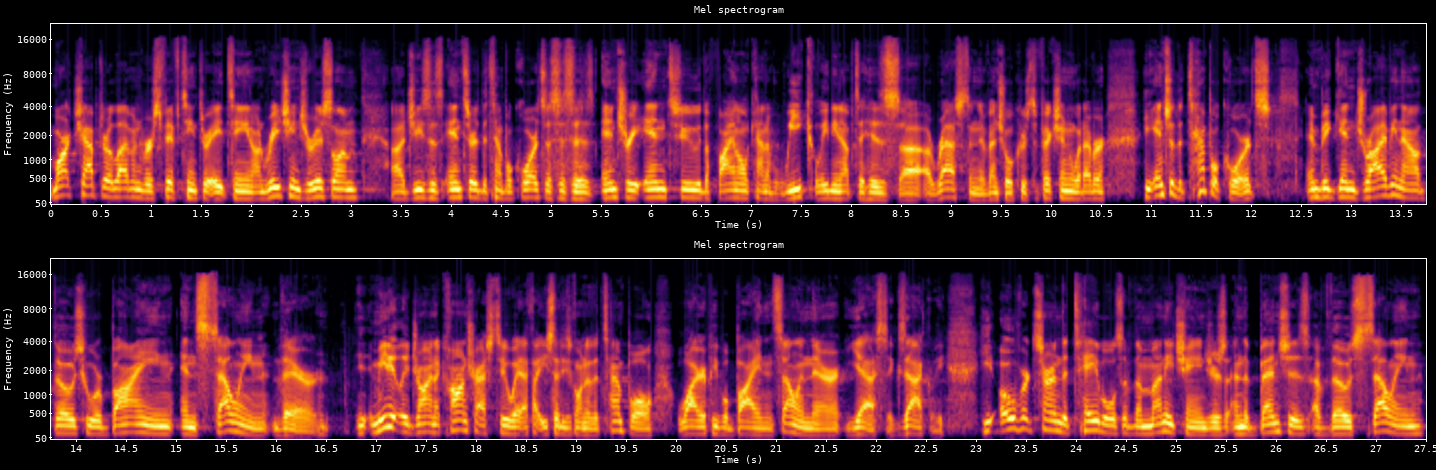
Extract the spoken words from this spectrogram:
Mark chapter 11, verse 15 through 18. On reaching Jerusalem, uh, Jesus entered the temple courts. This is his entry into the final kind of week leading up to his uh, arrest and eventual crucifixion, whatever. He entered the temple courts and began driving out those who were buying and selling there immediately drawing a contrast to wait, I thought you said he's going to the temple. Why are people buying and selling there? Yes, exactly. He overturned the tables of the money changers and the benches of those selling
